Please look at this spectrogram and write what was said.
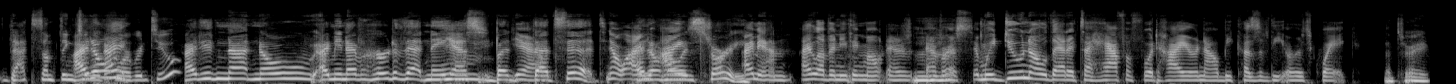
that's something to I look don't- forward to. I did not know. I mean, I've heard of that name, Yes, but yeah. that's it. No, I I'm- don't know I- his story. I'm in. I love anything Mount Mm-hmm. Everest, and we do know that it's a half a foot higher now because of the earthquake. That's right.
